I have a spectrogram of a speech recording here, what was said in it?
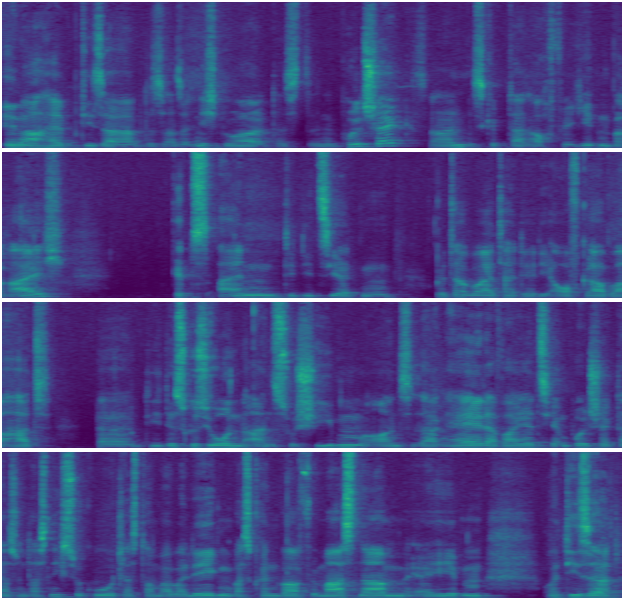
innerhalb dieser, das ist also nicht nur das, ein Impulscheck, sondern mhm. es gibt dann auch für jeden Bereich gibt es einen dedizierten Mitarbeiter, der die Aufgabe hat, die Diskussionen anzuschieben und zu sagen, hey, da war jetzt hier im Pulscheck das und das nicht so gut, lass doch mal überlegen, was können wir für Maßnahmen erheben und diese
